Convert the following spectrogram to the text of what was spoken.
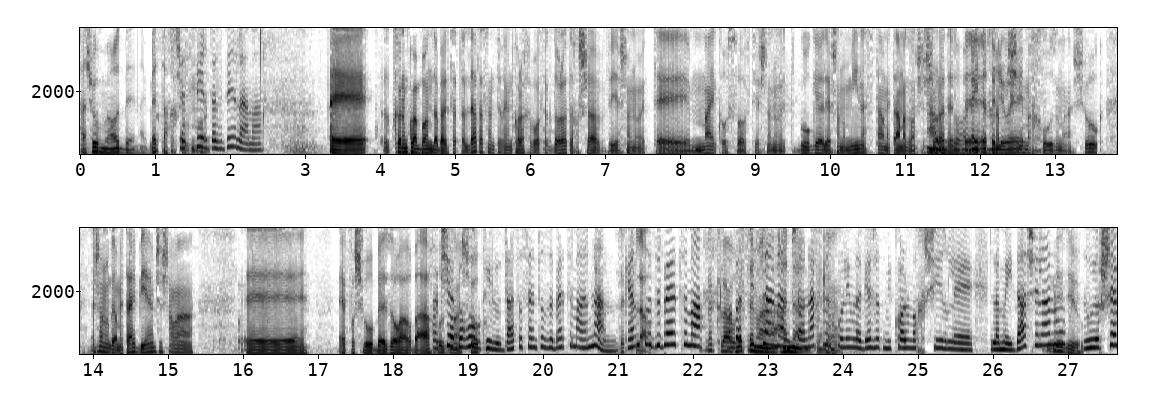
חשוב מאוד בעיניי, בטח. תסביר. תסביר למה. אה, קודם כל בואו נדבר קצת על data center ים, כל החברות הגדולות עכשיו, יש לנו את אה, מייקרוסופט, יש לנו את גוגל, יש לנו מן הסתם את אמזון ששולטת אמזון, ב-50% AWS. מהשוק, יש לנו גם את IBM ששם אה, איפשהו באזור ה-4% מהשוק. רק שיהיה ברור, כאילו data center זה בעצם הענן. זה כן? cloud. זה בעצם זה. הבסיס בעצם לענן. הענן, כשאנחנו כן. יכולים לגשת מכל מכשיר ל- למידע שלנו, בדיוק. הוא יושב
